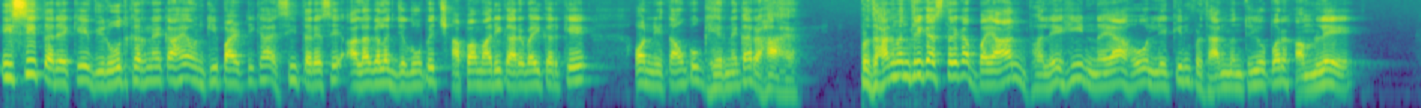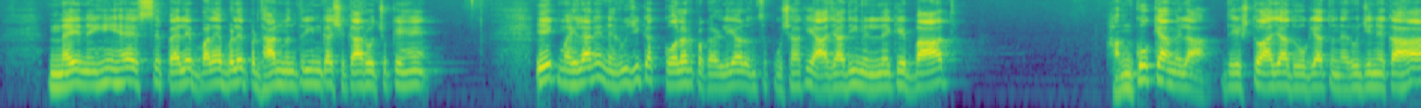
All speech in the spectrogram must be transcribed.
इसी तरह के विरोध करने का है, उनकी पार्टी का इसी तरह से अलग अलग जगहों पे छापामारी कार्रवाई करके और नेताओं को घेरने का रहा है। प्रधानमंत्री का इस तरह का बयान भले ही नया हो, लेकिन प्रधानमंत्रियों पर हमले नए नहीं है, इससे पहले बड़े बड़े प्रधानमंत्री इनका शिकार हो चुके हैं। एक महिला ने नेहरू जी का कॉलर पकड़ लिया और उनसे पूछा कि आज़ादी मिलने के बाद हमको क्या मिला? देश तो आज़ाद हो गया तो नेहरू जी ने कहा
